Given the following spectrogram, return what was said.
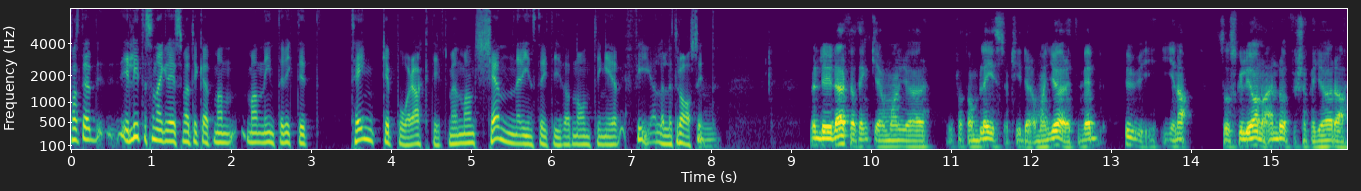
Fast det är lite sådana grejer som jag tycker att man, man inte riktigt tänker på det aktivt. Men man känner instinktivt att någonting är fel eller trasigt. Mm. Men det är därför jag tänker om man gör, vi pratade om Blazor tidigare, om man gör ett webb-UI i en app så skulle jag nog ändå försöka göra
